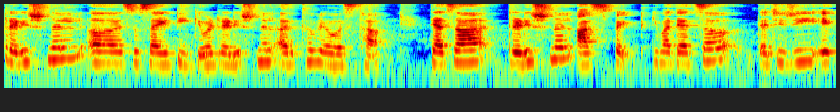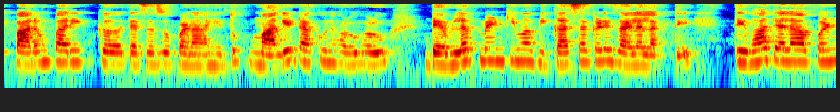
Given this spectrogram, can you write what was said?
ट्रेडिशनल सोसायटी किंवा ट्रेडिशनल अर्थव्यवस्था त्याचा ट्रेडिशनल आस्पेक्ट किंवा त्याचं त्याची जी एक पारंपरिक त्याचा जो पणा आहे तो मागे टाकून हळूहळू डेव्हलपमेंट किंवा विकासाकडे जायला लागते तेव्हा त्याला आपण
